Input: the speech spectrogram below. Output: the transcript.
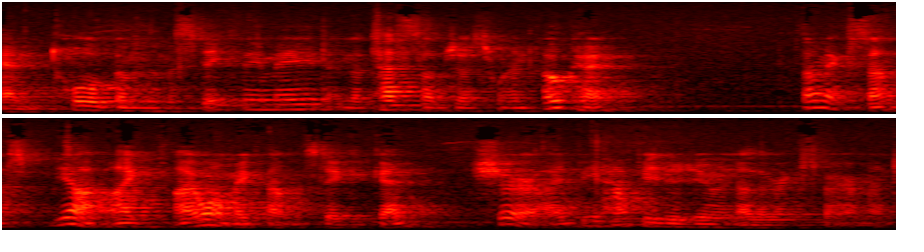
and told them the mistake they made, and the test subjects went, okay, that makes sense. Yeah, I, I won't make that mistake again. Sure, I'd be happy to do another experiment.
